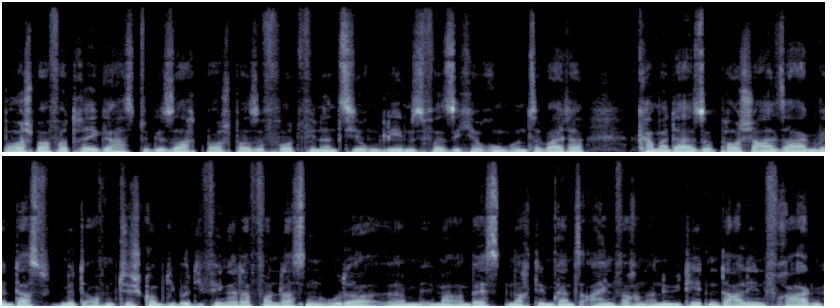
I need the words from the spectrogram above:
Bausparverträge hast du gesagt, Bausparsofortfinanzierung, Lebensversicherung und so weiter. Kann man da so pauschal sagen, wenn das mit auf den Tisch kommt, lieber die Finger davon lassen oder ähm, immer am besten nach dem ganz einfachen Annuitätendarlehen fragen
